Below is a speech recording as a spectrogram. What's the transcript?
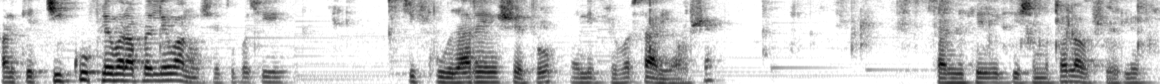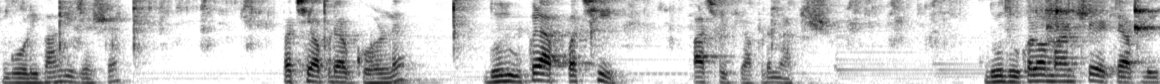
કારણ કે ચીકુ ફ્લેવર આપણે લેવાનું છે, તો પછી ચીકુ વધારે હશે તો એની ફ્લેવર સારી આવશે. સારી રીતે એક દિશામાં ચલાવશો એટલે ગોળી ભાંગી જશે. પછી આપણે આ ઘોળને દૂધ ઉકળ્યા પછી પાછળથી આપણે નાખીશું. દૂધ ઉકળવા માંડશે એટલે આપણી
